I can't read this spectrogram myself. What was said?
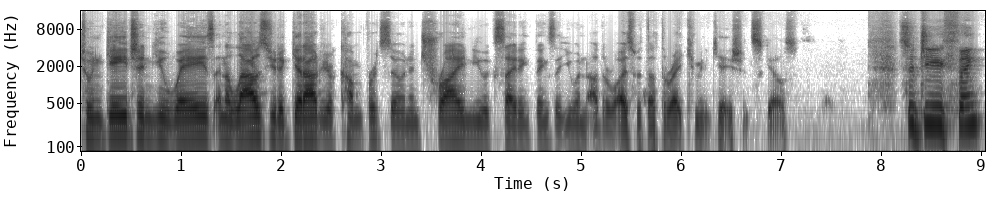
to engage in new ways, and allows you to get out of your comfort zone and try new exciting things that you wouldn't otherwise without the right communication skills. So, do you think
